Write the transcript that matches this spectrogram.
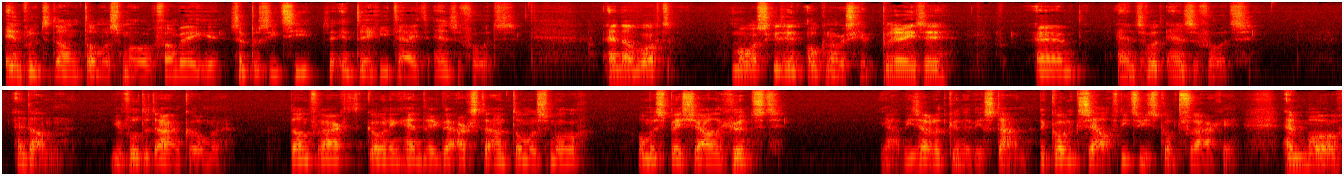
invloed dan Thomas More vanwege zijn positie, zijn integriteit enzovoorts. En dan wordt More's gezin ook nog eens geprezen, eh, enzovoort enzovoorts. En dan, je voelt het aankomen, dan vraagt koning Hendrik VIII aan Thomas More om een speciale gunst. Ja, wie zou dat kunnen weerstaan? De koning zelf die zoiets komt vragen. En More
